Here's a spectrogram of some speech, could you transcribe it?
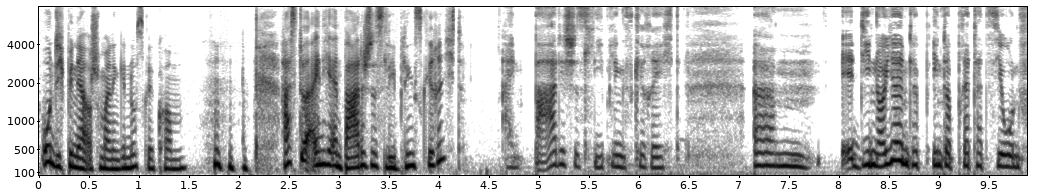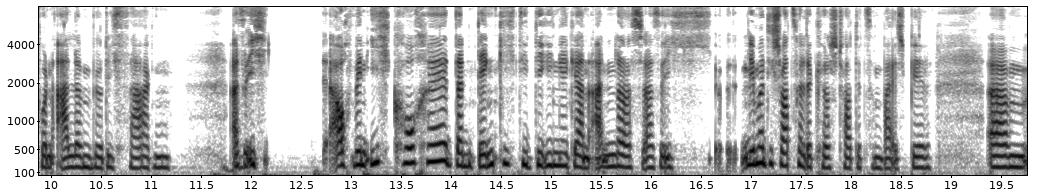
Und ich bin ja auch schon mal in den Genuss gekommen. Hast du eigentlich ein badisches Lieblingsgericht? Ein badisches Lieblingsgericht. Ähm, die neue Inter Interpretation von allem, würde ich sagen. Also ich, auch wenn ich koche, dann denke ich die Dinge gern anders. Also ich nehme die Schwarzwälder Kirschtorte zum Beispiel. Ähm,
